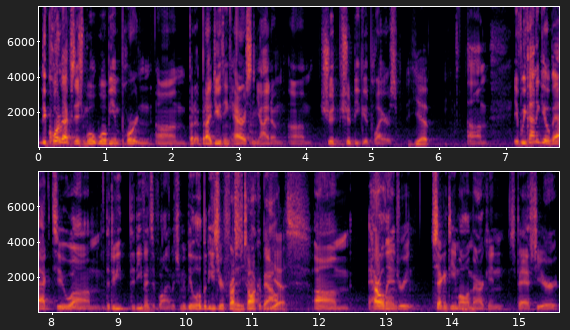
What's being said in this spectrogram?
the quarterback position will, will be important. Um, but but I do think Harris and Yiadom um, should should be good players. Yep. Um, if we kind of go back to um, the, de- the defensive line, which may be a little bit easier for us to talk about. Yes. Um, Harold Landry, second team All American this past year,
